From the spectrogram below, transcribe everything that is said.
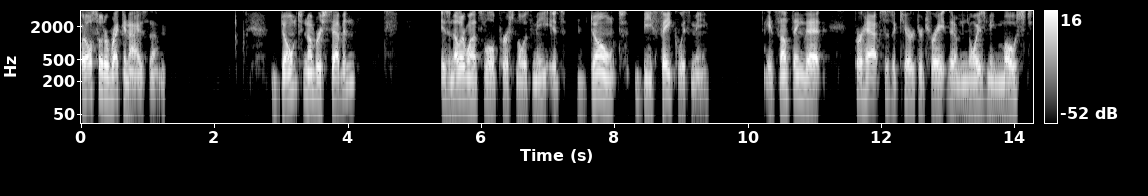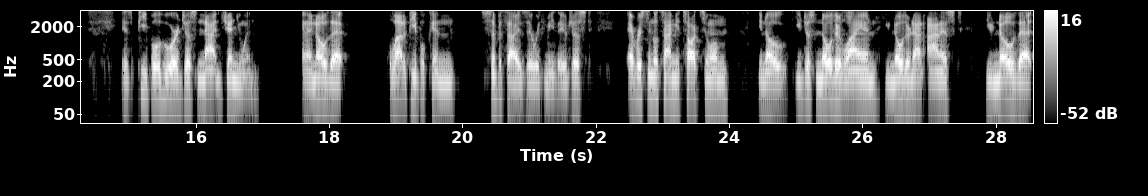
but also to recognize them. Don't number seven is another one that's a little personal with me. It's don't be fake with me. It's something that perhaps is a character trait that annoys me most is people who are just not genuine. And I know that a lot of people can sympathize there with me. They're just every single time you talk to them, you know, you just know they're lying. You know they're not honest. You know that,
